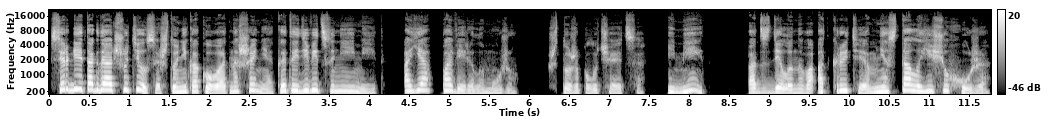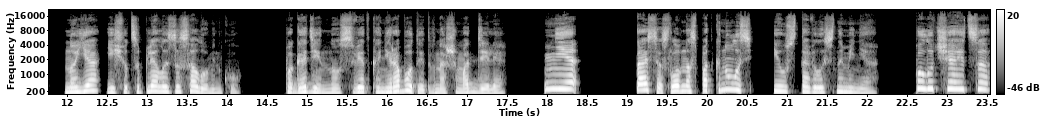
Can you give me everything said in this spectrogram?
Сергей тогда отшутился, что никакого отношения к этой девице не имеет, а я поверила мужу. Что же получается, имеет? От сделанного открытия мне стало еще хуже, но я еще цеплялась за соломинку. Погоди, но Светка не работает в нашем отделе. Не... Тася словно споткнулась и уставилась на меня. Получается...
